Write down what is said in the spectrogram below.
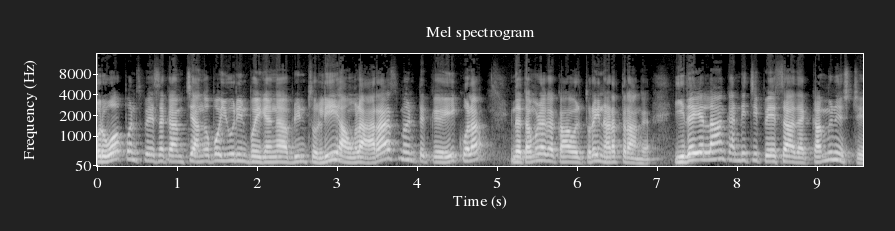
ஒரு ஓப்பன் ஸ்பேஸை காமிச்சு அங்கே போய் யூரின் போய்க்கங்க அப்படின்னு சொல்லி அவங்கள ஹராஸ்மெண்ட்டுக்கு ஈக்குவலாக இந்த தமிழக காவல்துறை நடத்துகிறாங்க இதையெல்லாம் கண்டித்து பேசாத கம்யூனிஸ்ட்டு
